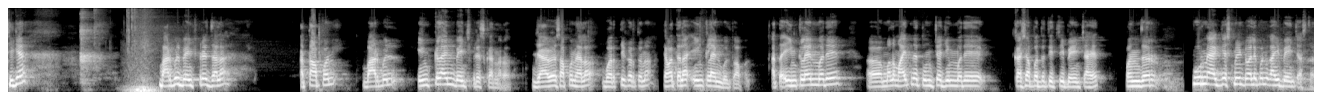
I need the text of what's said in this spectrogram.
ठीक आहे? बार्बल बेंच प्रेस झाला. आता आपण बार्बल इन्क्लाइन बेंच प्रेस करणार आहोत. ज्यावेळेस आपण ह्याला वरती करतो ना तेव्हा त्याला इन्क्लाइन बोलतो आपण. आता इन्क्लाइनमध्ये मला माहीत नाही तुमच्या जिममध्ये कशा पद्धतीची बेंच आहेत पण जर पूर्ण ऍडजस्टमेंट वाले पण काही बेंच असतात.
